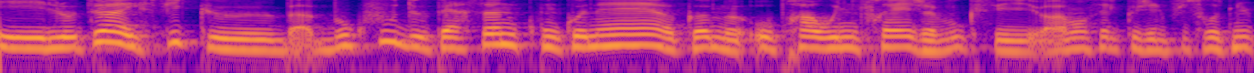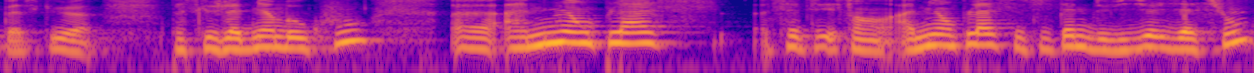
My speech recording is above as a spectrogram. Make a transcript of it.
et l'auteur explique que bah, beaucoup de personnes qu'on connaît, euh, comme Oprah Winfrey, j'avoue que c'est vraiment celle que j'ai le plus retenue parce que, euh, je l'admire beaucoup, euh, a mis en place ce système de visualisation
